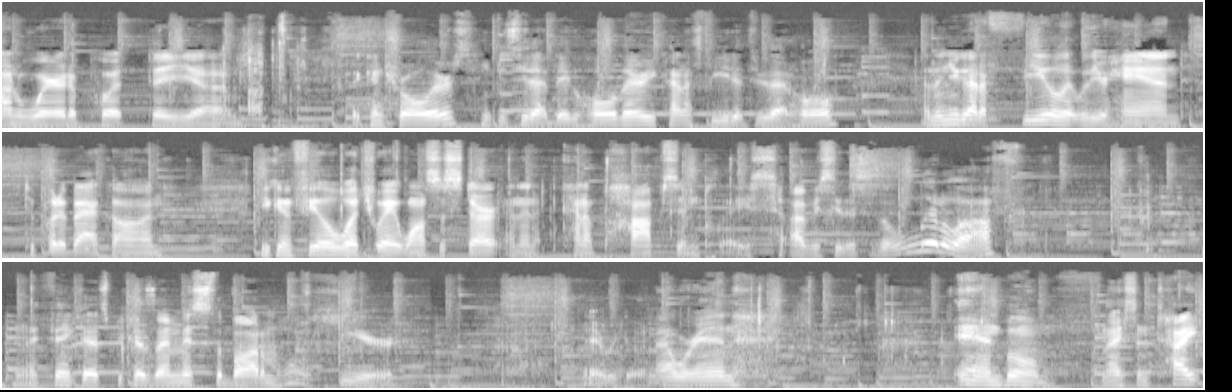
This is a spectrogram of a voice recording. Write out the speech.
on where to put the um, the controllers. You can see that big hole there. You kind of feed it through that hole. And then you got to feel it with your hand to put it back on. You can feel which way it wants to start and then it kind of pops in place. Obviously this is a little off. And I think that's because I missed the bottom hole here. There we go. Now we're in. And boom. Nice and tight.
